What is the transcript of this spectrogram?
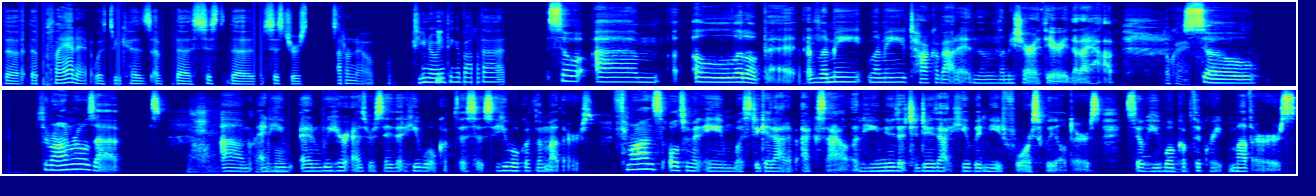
the the planet was because of the sis- the sisters. I don't know. Do you know anything about that? So, um, a- little bit. Let me let me talk about it, and then let me share a theory that I have. Okay. So, Thrawn rolls up, Oh, um, and he and we hear Ezra say that he woke up the sis. He woke up the mothers. Thrawn's ultimate aim was to get out of exile, and he knew that to do that he would need Force wielders. So he woke Mhm. up the Great Mothers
